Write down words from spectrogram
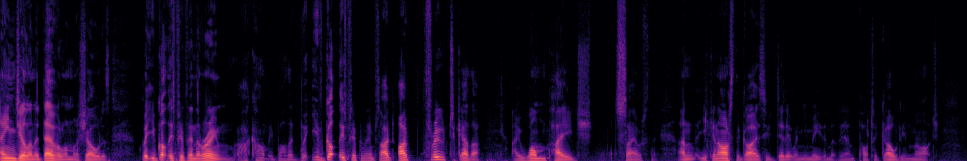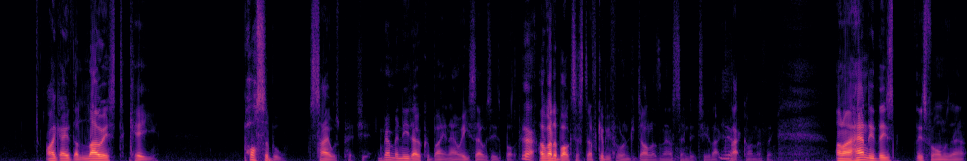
angel and a devil on my shoulders. But you've got these people in the room. I can't be bothered. But you've got these people in the room. So I, I threw together a one-page sales thing, and you can ask the guys who did it when you meet them at the um, Pot of Gold in March. I gave the lowest key possible sales pitch. Remember Nido Qubein, how he sells his box? Yeah. I've got a box of stuff. Give me four hundred dollars, and I'll send it to you. That Yeah. that kind of thing. And I handed these these forms out,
